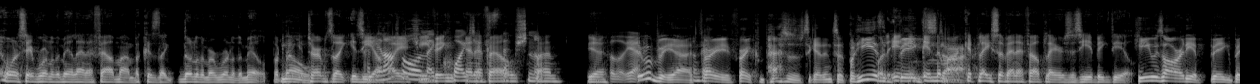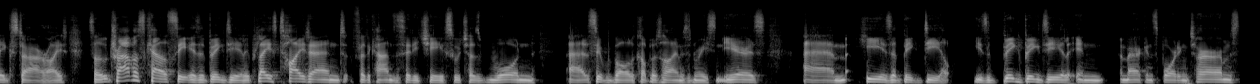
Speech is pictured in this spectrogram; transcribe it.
I want to say run of the mill NFL man because like none of them are run of the mill. But like, No. in terms of like, is he Like, a they're high not all, like, achieving NFL man? Yeah. Yeah. It would be, yeah. It's Okay. very, very competitive to get into it. But he is But a in, big in the star. marketplace of NFL players, is he a big deal? He was already a big, big star, right? So Travis Kelce is a big deal. He plays tight end for the Kansas City Chiefs, which has won uh, the Super Bowl a couple of times in recent years. Um, he is a big deal. He's a big, big deal in American sporting terms.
